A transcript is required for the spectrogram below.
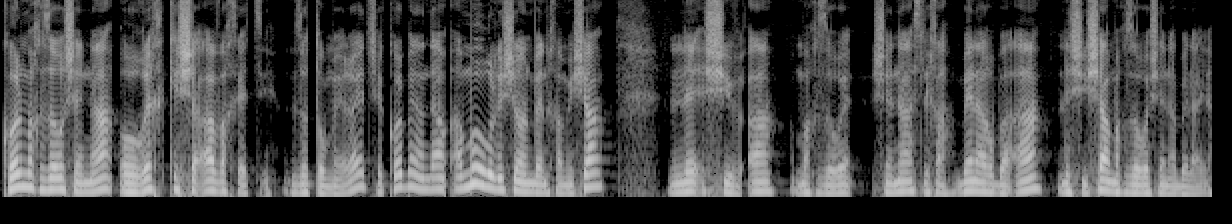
כל מחזור שינה אורך כשעה וחצי. זאת אומרת שכל בן אדם אמור לישון בין חמישה לשבעה מחזורי שינה, סליחה, בין ארבעה לשישה מחזורי שינה בלילה.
